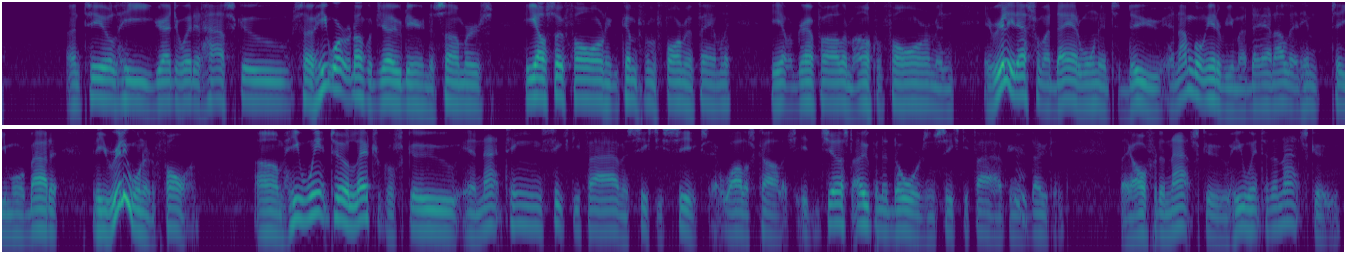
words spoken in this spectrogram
until he graduated high school. So he worked with Uncle Joe during the summers. He also farmed. He coming from a farming family. He helped my grandfather, my uncle farm, and, and really that's what my dad wanted to do. And I'm going to interview my dad. I'll let him tell you more about it. But he really wanted to farm. Um, he went to electrical school in 1965 and 66 at Wallace College. It just opened the doors in 65 here in Dothan. They offered a night school. He went to the night school.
